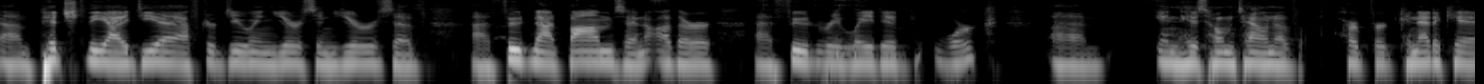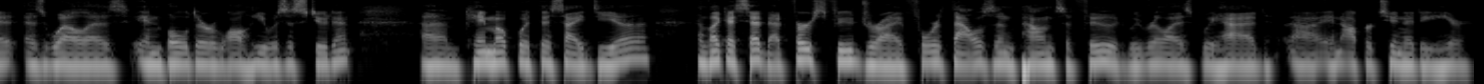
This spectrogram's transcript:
Um, pitched the idea after doing years and years of uh, Food Not Bombs and other uh, food related work um, in his hometown of Hartford, Connecticut, as well as in Boulder while he was a student um, came up with this idea. And like I said, that first food drive, 4,000 pounds of food, we realized we had uh, an opportunity here.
